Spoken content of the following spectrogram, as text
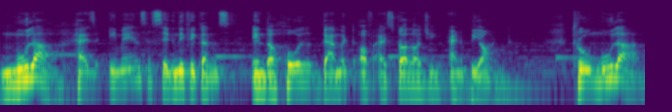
Mula has immense significance in the whole gamut of astrology and beyond. Through Mula,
